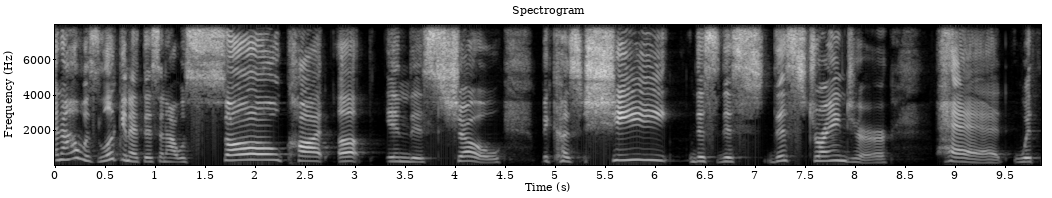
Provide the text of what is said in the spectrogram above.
And I was looking at this and I was so caught up in this show because she this this this stranger had with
